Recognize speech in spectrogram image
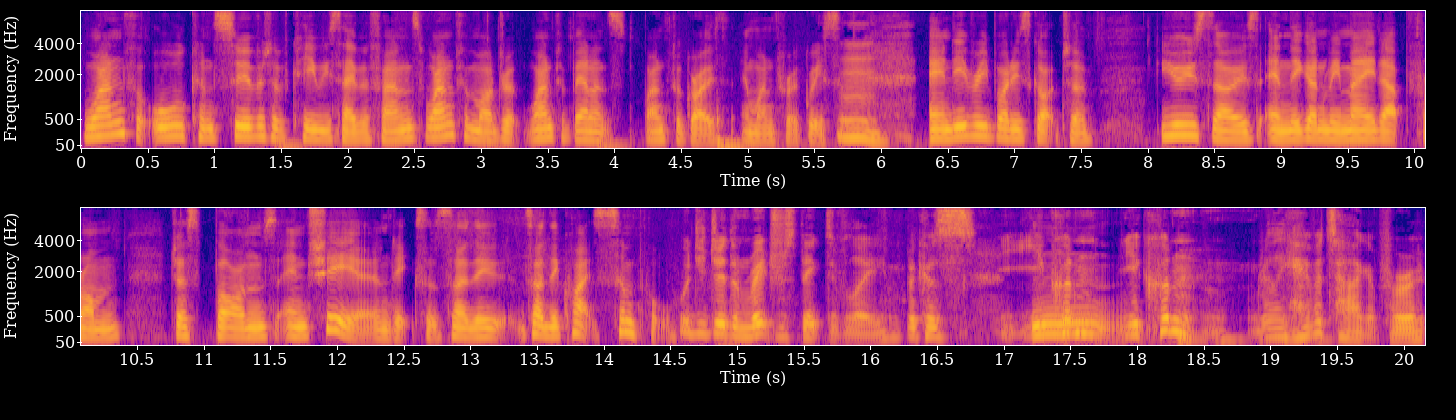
One for all conservative KiwiSaver funds, one for moderate, one for balanced, one for growth, and one for aggressive. And everybody's got to use those, and they're going to be made up from just bonds and share indexes. So they so they're quite simple. Would you do them retrospectively? Because you Mm. couldn't you couldn't really have a target for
